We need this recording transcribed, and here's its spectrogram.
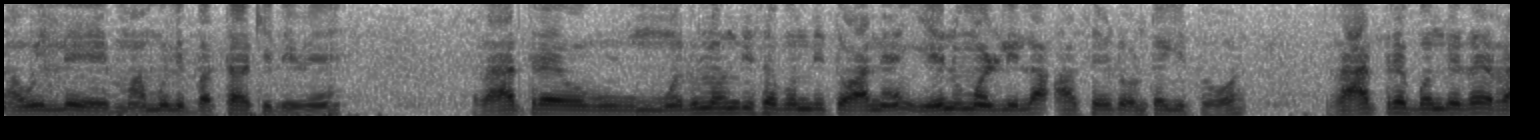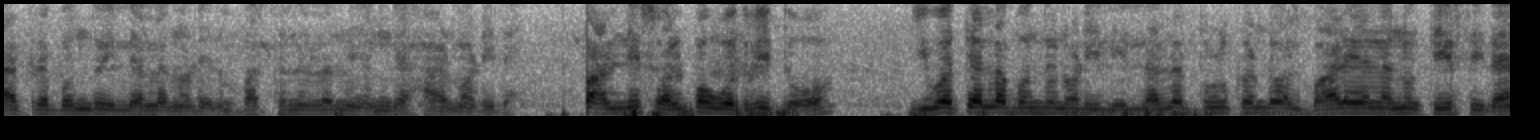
ನಾವು ಇಲ್ಲಿ ಮಾಮೂಲಿ ಭತ್ತ ಹಾಕಿದ್ದೀವಿ. ರಾತ್ರಿ ಮೊದಲೊಂದು ದಿವಸ ಬಂದಿತ್ತು, ಆನೆ ಏನು ಮಾಡಲಿಲ್ಲ, ಆ ಸೈಡ್ ಹೊಂಟೋಗಿತ್ತು. ರಾತ್ರಿ ಬಂದಿದೆ, ರಾತ್ರಿ ಬಂದು ಇಲ್ಲೆಲ್ಲ ನೋಡಿ, ನಮ್ಮ ಭತ್ತನೆಲ್ಲನೂ ಹೆಂಗೆ ಹಾಳು ಮಾಡಿದೆ. ಅಲ್ಲಿ ಸ್ವಲ್ಪ ಒದರಿತು ಇವತ್ತೆಲ್ಲ ಬಂದು ನೋಡಿ, ಇಲ್ಲಿ ಇಲ್ಲೆಲ್ಲ ತುಳ್ಕೊಂಡು ಅಲ್ಲಿ ಬಾಳೆ ಎಲ್ಲನೂ ತೀರಿಸಿದೆ.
